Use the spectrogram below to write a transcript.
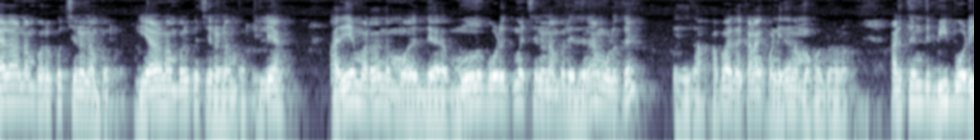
ஏழாம் நம்பருக்கும் சின்ன நம்பர் ஏழாம் நம்பருக்கும் சின்ன நம்பர் இல்லையா? அதே மாதிரி தான் இந்த இந்த மூணு போர்டுக்குமே சின்ன நம்பர் எதுனா உங்களுக்கு இதுதான். அப்போ அதை கனெக்ட் பண்ணி தான் நம்ம கொண்டு வரோம். அடுத்து வந்து பி போர்டு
